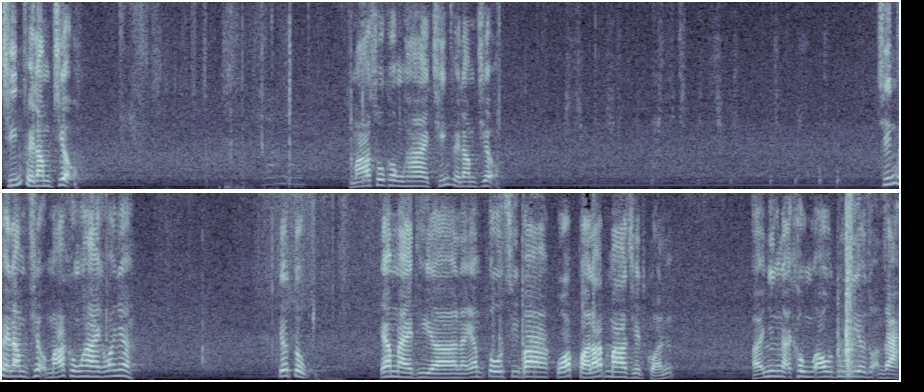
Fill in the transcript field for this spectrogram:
9,5 triệu. Mã số 02 9,5 triệu. 9,5 triệu mã 02 các bác nhá. Tiếp tục. Em này thì à, là em Toshiba có plasma diệt khuẩn Đấy, Nhưng lại không auto lia dọn dàng.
